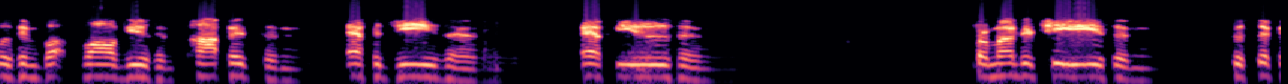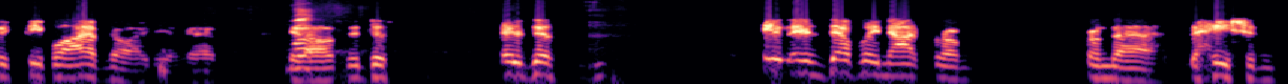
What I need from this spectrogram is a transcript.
was involved using puppets and effigies and FUs and from under cheese and specific people. I have no idea, man. You Well- know, it just it just it is definitely not from from the the Haitian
